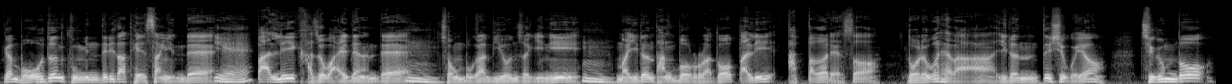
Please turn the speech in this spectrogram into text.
그러니까 모든 국민들이 다 대상인데 예. 빨리 가져와야 되는데 음. 정부가 미온적이니 음. 뭐 이런 방법으로라도 빨리 압박을 해서 노력을 해라 이런 뜻이고요. 지금도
